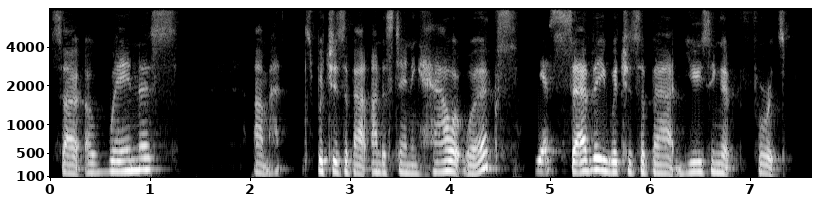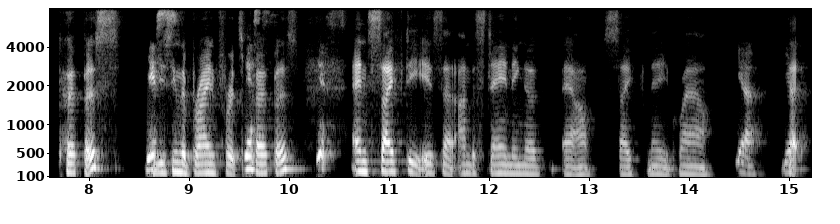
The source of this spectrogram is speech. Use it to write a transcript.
So awareness, um, which is about understanding how it works. Yes. Savvy, which is about using it for its purpose. Yes. Using the brain for its yes. purpose. Yes. And safety is that understanding of our safe need. Wow. Yeah. Yeah. That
